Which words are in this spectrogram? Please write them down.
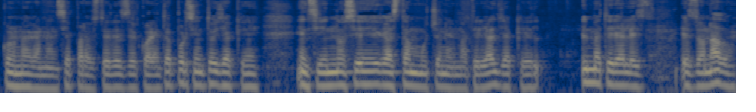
con una ganancia para ustedes del 40% ya que en sí no se gasta mucho en el material ya que el, material es, es donado.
